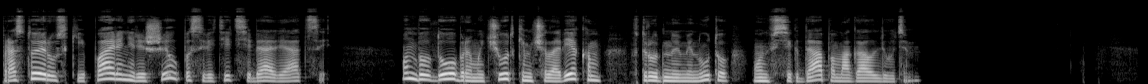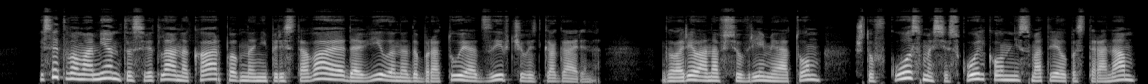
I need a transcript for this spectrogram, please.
Простой русский парень решил посвятить себя авиации. Он был добрым и чутким человеком, в трудную минуту он всегда помогал людям. И с этого момента Светлана Карповна, не переставая, давила на доброту и отзывчивость Гагарина. Говорила она все время о том, что в космосе, сколько он не смотрел по сторонам,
